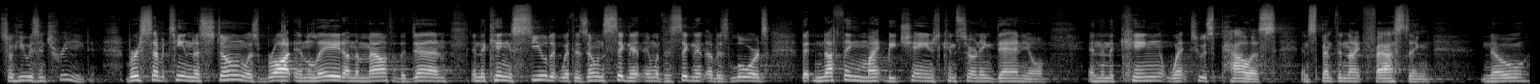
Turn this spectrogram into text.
So he was intrigued. Verse 17 The stone was brought and laid on the mouth of the den, and the king sealed it with his own signet and with the signet of his lords, that nothing might be changed concerning Daniel. And then the king went to his palace and spent the night fasting. No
